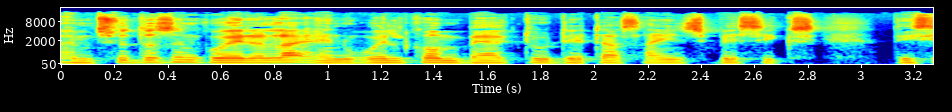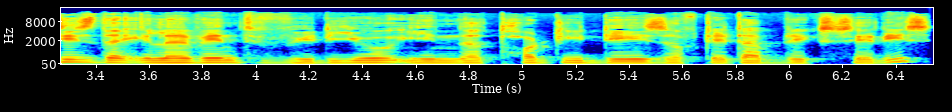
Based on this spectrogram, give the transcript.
I'm Sudarshan Koirala and welcome back to Data Science Basics. This is the 11th video in the 30 days of Databricks series.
